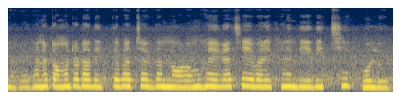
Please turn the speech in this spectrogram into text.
দেখো, এখানে টমেটোটা দেখতে পাচ্ছ একদম নরম হয়ে গেছে। এবার এখানে দিয়ে দিচ্ছি হলুদ।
